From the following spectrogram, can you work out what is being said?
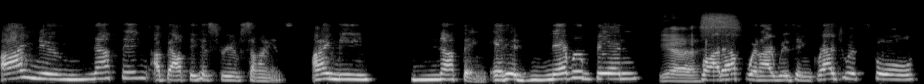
I knew nothing about the history of science. I mean, nothing. It had never been Yes. brought up when I was in graduate school.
